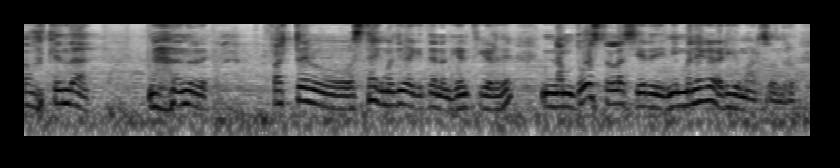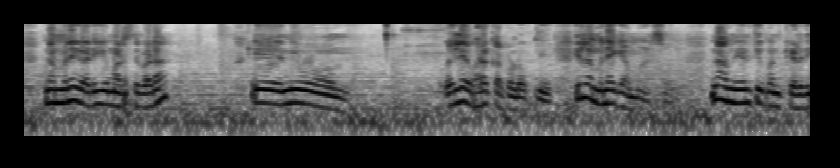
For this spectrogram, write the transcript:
ಅವತ್ತಿಂದ ಅಂದರೆ ಫಸ್ಟ್ ಟೈಮ್ ಹೊಸ್ದಾಗಿ ಮದುವೆ ಆಗಿದ್ದೆ ನನ್ನ ಹೆಂಡತಿ ಹೇಳಿದೆ ನಮ್ಮ ದೋಸ್ತರೆಲ್ಲ ಸೇರಿ ನಿಮ್ಮ ಮನೆಗೆ ಅಡುಗೆ ಮಾಡಿಸು, ಅಂದರು. ನಮ್ಮ ಮನೆಗೆ ಅಡುಗೆ ಮಾಡಿಸ್ದೆ ಬೇಡ ಈ ನೀವು ಎಲ್ಲೇ ಹೊರಗೆ ಕರ್ಕೊಂಡು ಹೋಗ್ತೀವಿ ಇಲ್ಲ ಮನೆಗೆ ಮಾಡಿಸು ನಾನು ಹೆಂಡ್ತಿಗೆ ಬಂದು ಕೇಳಿದೆ,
